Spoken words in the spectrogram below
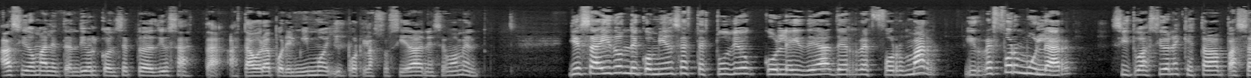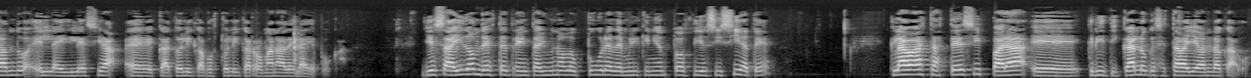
ha sido malentendido el concepto de Dios hasta, hasta ahora por él mismo y por la sociedad en ese momento. Y es ahí donde comienza este estudio con la idea de reformar y reformular situaciones que estaban pasando en la Iglesia eh, Católica Apostólica Romana de la época. Y es ahí donde este 31 de octubre de 1517 clava estas tesis para eh, criticar lo que se estaba llevando a cabo.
